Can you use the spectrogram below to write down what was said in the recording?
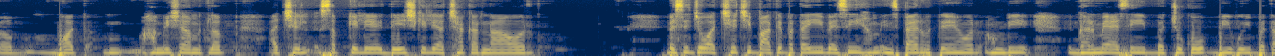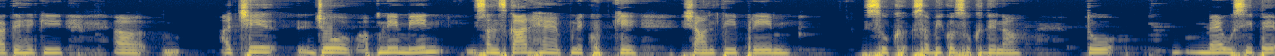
बहुत हमेशा मतलब अच्छे सबके लिए, देश के लिए अच्छा करना और वैसे जो अच्छी अच्छी बातें बताई, वैसे ही हम इंस्पायर होते हैं और हम भी घर में ऐसे ही बच्चों को भी वही बताते हैं कि अच्छे जो अपने मेन संस्कार हैं अपने खुद के शांति प्रेम सुख सभी को सुख देना तो मैं उसी पे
